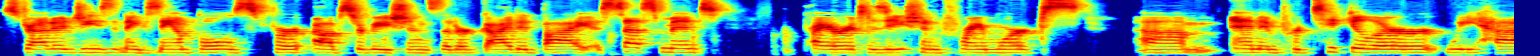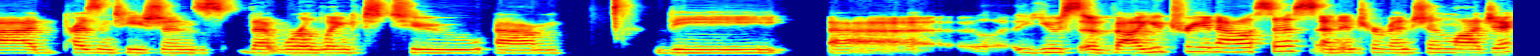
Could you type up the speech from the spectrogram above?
strategies and examples for observations that are guided by assessment, prioritization frameworks. Um, and in particular, we had presentations that were linked to um, the uh, use of value tree analysis and intervention logic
